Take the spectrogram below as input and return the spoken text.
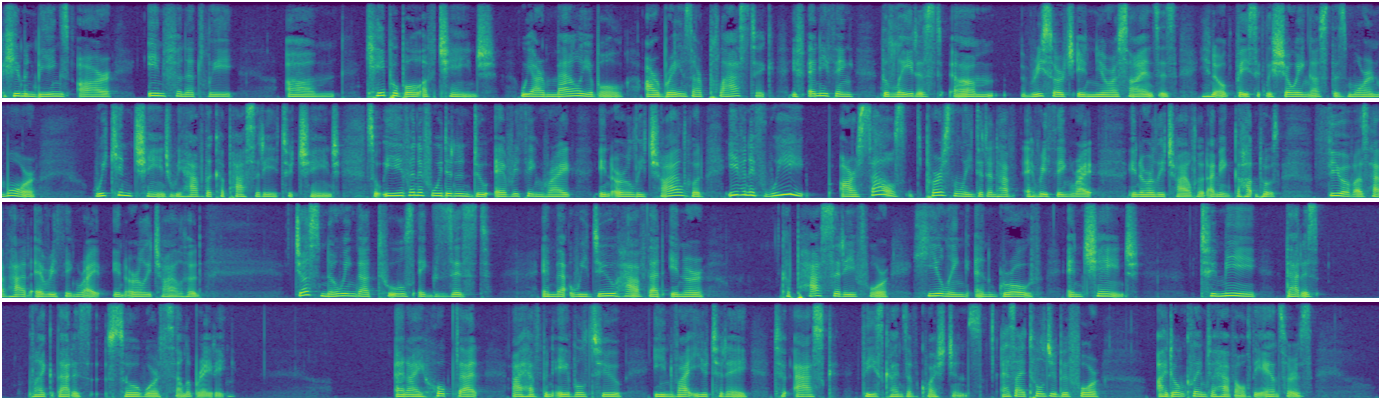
human beings are infinitely um, capable of change. We are malleable. Our brains are plastic. If anything, the latest um, research in neuroscience is, you know, basically showing us this more and more. We can change. We have the capacity to change. So even if we didn't do everything right in early childhood, even if we ourselves personally didn't have everything right in early childhood, I mean, God knows, few of us have had everything right in early childhood. Just knowing that tools exist and that we do have that inner capacity for healing and growth and change, to me, that is like that is so worth celebrating. And I hope that I have been able to invite you today to ask these kinds of questions. As I told you before, I don't claim to have all the answers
